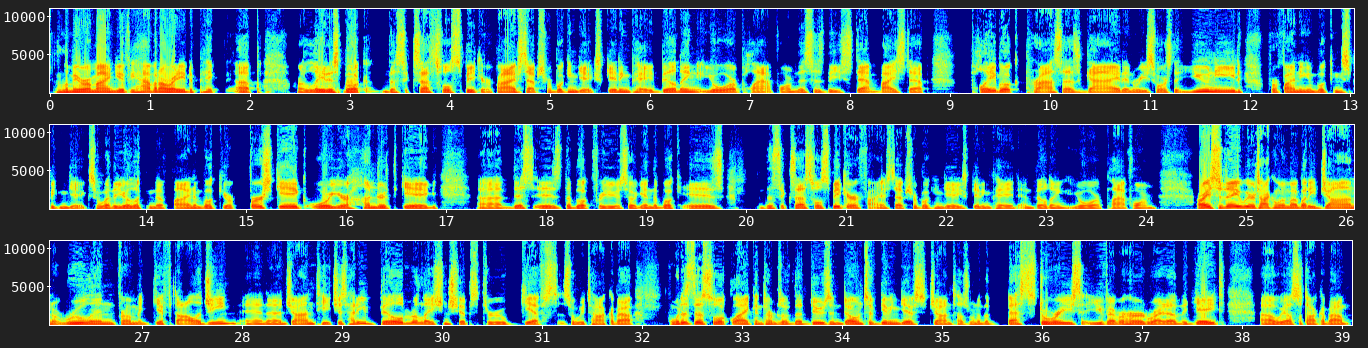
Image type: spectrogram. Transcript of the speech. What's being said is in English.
let me remind you, if you haven't already, to pick up our latest book, The Successful Speaker Five Steps for Booking Gigs, Getting Paid, Building Your Platform. This is the step by step playbook, process, guide, and resource that you need for finding and booking speaking gigs. So, whether you're looking to find and book your first gig or your 100th gig, uh, this is the book for you. So, again, the book is The Successful Speaker Five Steps for Booking Gigs, Getting Paid, and Building Your Platform. All right, so today we are talking with my buddy John Ruhlin from Giftology. And uh, John teaches how do you build relationships through gifts. So, we talk about what does this look like in terms of the do's and don'ts of giving gifts. John tells one of the best stories you've ever heard right out of the gate. Uh, we also talk about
